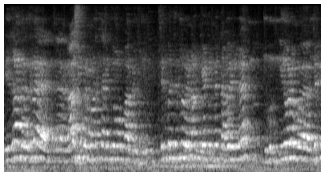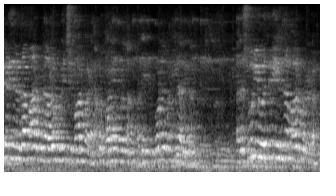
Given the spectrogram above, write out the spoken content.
இதுதான் அந்த இடத்துல ராசி பெருமாள் தனித்துவமா பார்க்கறது. திரும்ப திரும்ப வேணாலும் கேட்டுக்க தவறில்லை. இதோட அஹ், தான் மாறுபடும் முடிச்சு மாறுபாடு. அப்புறம் பழைய முறை தான் அதை போனது பண்ணி அதுதான். சூரிய உதவி இருந்தால் மாறுபடுறாங்க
